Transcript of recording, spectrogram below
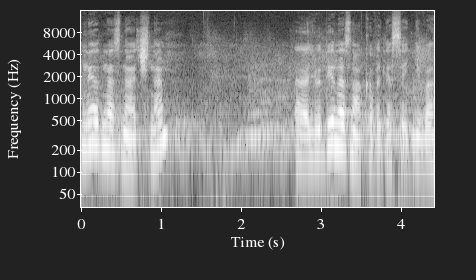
неоднозначна, людина знакова для Седнєва.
